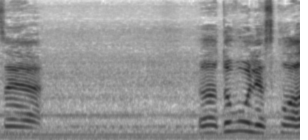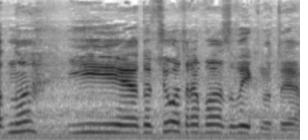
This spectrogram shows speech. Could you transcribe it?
це е, доволі складно і до цього треба звикнути.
